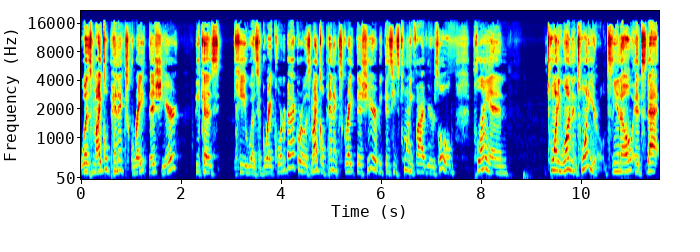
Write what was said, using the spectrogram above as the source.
Was Michael Penix great this year because he was a great quarterback, or was Michael Penix great this year because he's 25 years old playing 21 and 20 year olds? You know, it's that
